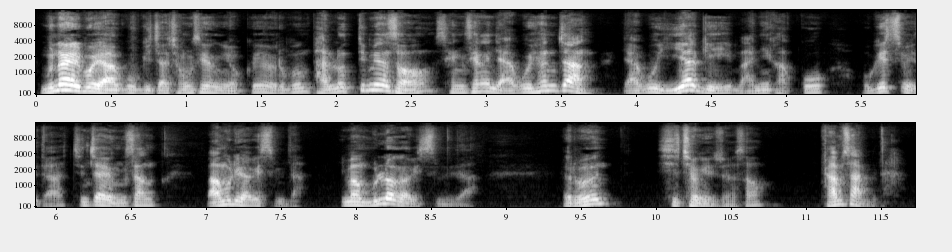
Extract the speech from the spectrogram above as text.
문화일보 야구 기자 정세영이었고요. 여러분 발로 뛰면서 생생한 야구 현장, 야구 이야기 많이 갖고 오겠습니다. 진짜 영상 마무리하겠습니다. 이만 물러가겠습니다. 여러분 시청해 주셔서 감사합니다.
